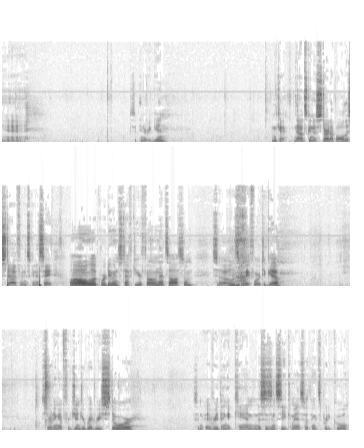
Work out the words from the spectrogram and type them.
Yeah. So enter again. Okay, now it's going to start up all this stuff and it's going to say, oh, look, we're doing stuff to your phone. That's awesome. So let's wait for it to go. Starting up for Gingerbread Restore. Send everything it can. And this is in C command, so I think it's pretty cool.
